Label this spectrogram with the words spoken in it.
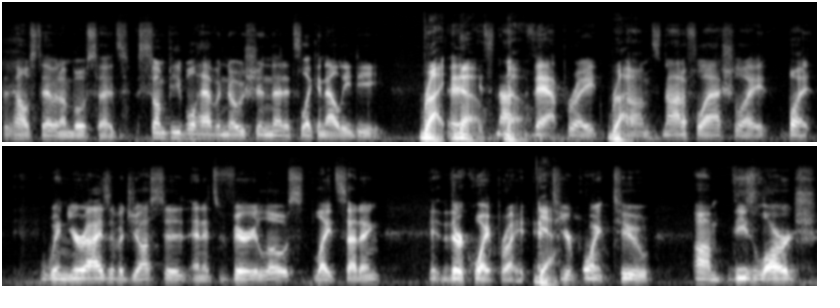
It helps to have it on both sides. Some people have a notion that it's like an LED. Right. no, it's not no. that bright. Right. Um, it's not a flashlight, but when your eyes have adjusted and it's very low light setting, it, they're quite bright. And yeah. to your point too, um, these large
